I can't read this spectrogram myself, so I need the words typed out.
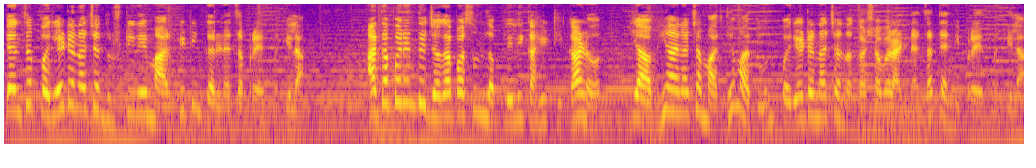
त्यांचं पर्यटनाच्या दृष्टीने मार्केटिंग करण्याचा प्रयत्न केला. आतापर्यंत जगापासून लपलेली काही ठिकाणं या अभियानाच्या माध्यमातून पर्यटनाच्या नकाशावर आणण्याचा त्यांनी प्रयत्न केला.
